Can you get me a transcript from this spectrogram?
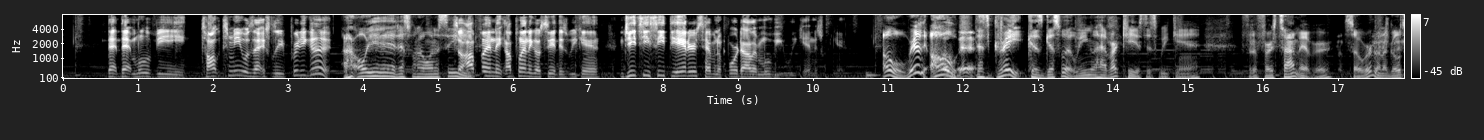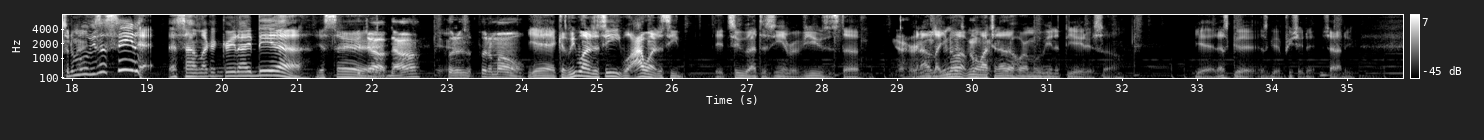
that that movie Talk to Me was actually pretty good. I, oh yeah, that's what I want to see. So I plan to I plan to go see it this weekend. GTC theaters having a four dollar movie weekend this weekend. oh really? Oh, Oh, yeah. that's great. Cause guess what? We ain't gonna have our kids this weekend. For the first time ever. So we're gonna go to the movies and see that. That sounds like a great idea. Yes, sir. Good job, dog. Yeah. Put us, put them on. Yeah, because we wanted to see. Well, I wanted to see it too after seeing reviews and stuff. I And I was like, you know what? It's We're gonna gonna watch another horror movie in the theater. So, yeah, that's good. That's good. Appreciate it. Shout out to you.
